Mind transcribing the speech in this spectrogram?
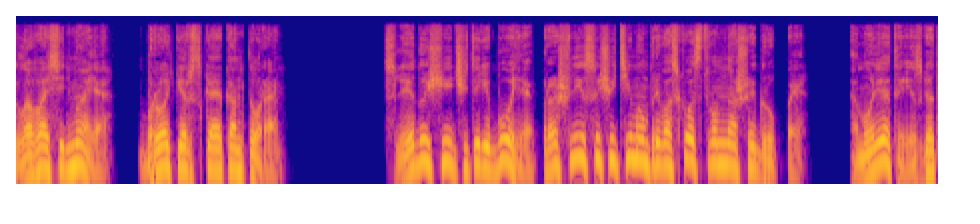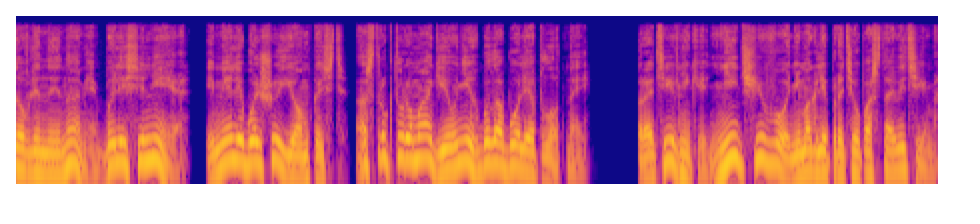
Глава седьмая. Брокерская контора. Следующие четыре боя прошли с ощутимым превосходством нашей группы. Амулеты, изготовленные нами, были сильнее, имели большую емкость, а структура магии у них была более плотной. Противники ничего не могли противопоставить им.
